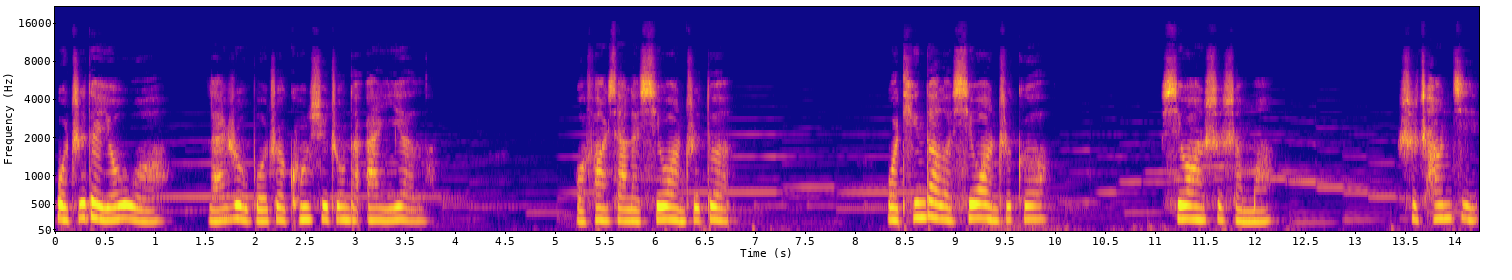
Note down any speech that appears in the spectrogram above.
我只得由我来肉搏这空虚中的暗夜了。我放下了希望之盾，我听到了希望之歌。希望是什么？是娼妓。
